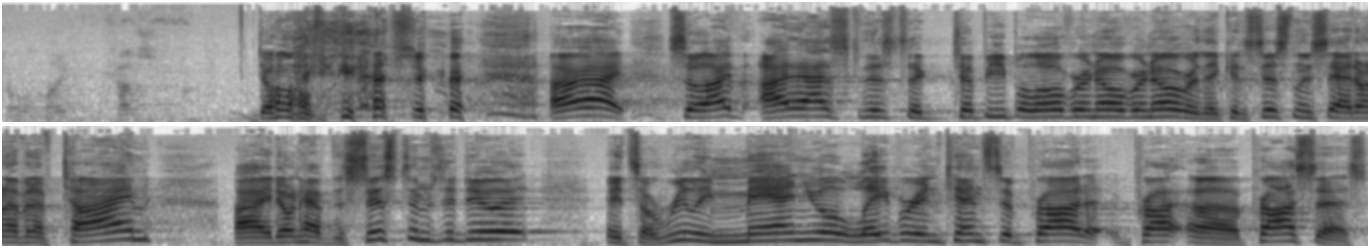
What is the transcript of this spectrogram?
Don't like the customer. Don't like the customer. All right. So I've, I've asked this to, to people over and over and over, and they consistently say, I don't have enough time. I don't have the systems to do it. It's a really manual, labor intensive pro, uh, process.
